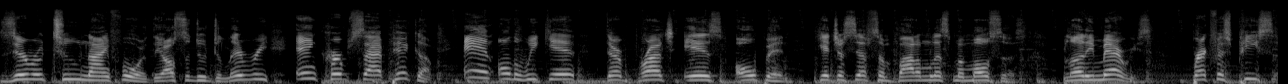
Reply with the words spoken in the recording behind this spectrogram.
0294. They also do delivery and curbside pickup. And on the weekend, their brunch is open. Get yourself some bottomless mimosas, Bloody Marys, breakfast pizza,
